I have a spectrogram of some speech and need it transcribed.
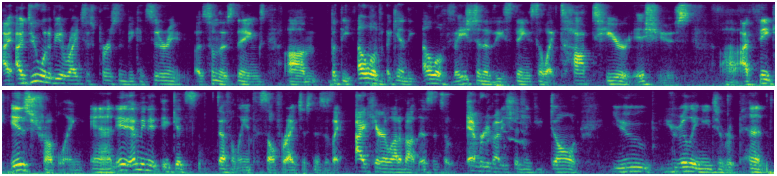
I, I, do want to be a righteous person, be considering uh, some of those things. Um, but the ele- again, the elevation of these things to like top tier issues, uh, I think is troubling. And it, I mean, it, it gets definitely into self righteousness. It's like I care a lot about this, and so everybody should. And if you don't, you you really need to repent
